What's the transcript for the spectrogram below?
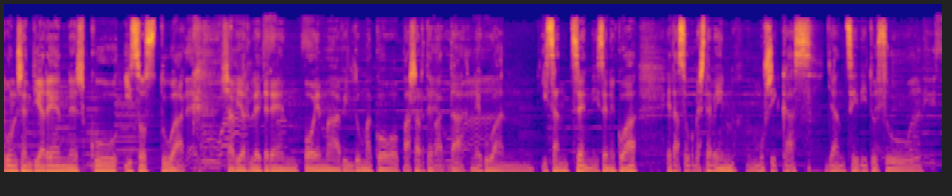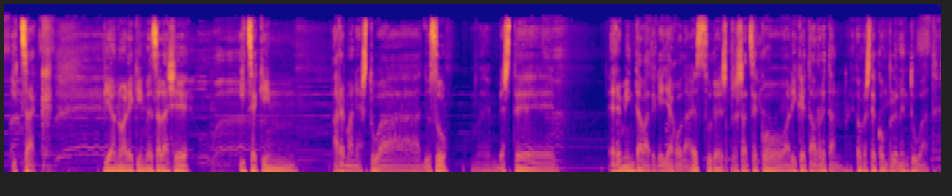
Egun sentiaren esku izoztuak Xavier Leteren poema bildumako pasarte bat da, neguan izan zen izenekoa, eta zuk beste behin musikaz jantzi dituzu hitzak. Pianoarekin bezalaxe, hitzekin harreman estua duzu. Beste ereminta bat gehiago da, ez? Zure espresatzeko ariketa horretan, edo beste komplementu bat.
